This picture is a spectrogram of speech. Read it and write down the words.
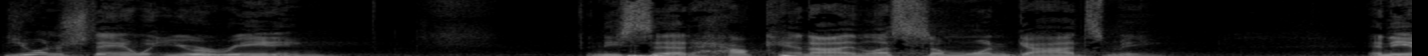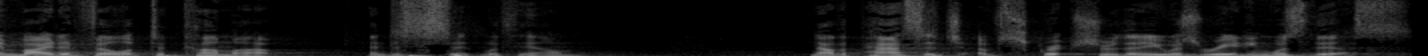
Do you understand what you are reading? And he said, How can I unless someone guides me? And he invited Philip to come up and to sit with him. Now, the passage of scripture that he was reading was this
